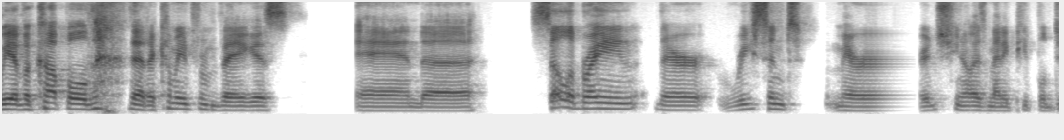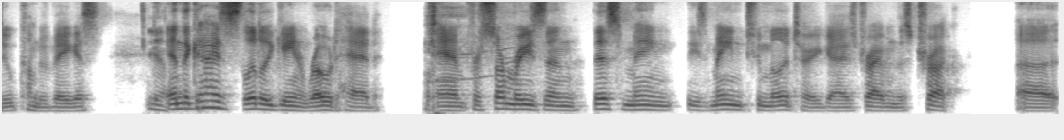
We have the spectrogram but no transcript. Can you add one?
We have a couple that are coming from Vegas and uh, celebrating their recent marriage. You know, as many people do come to Vegas, yeah. and the guy's literally getting roadhead. And for some reason, this main these main two military guys driving this truck, uh,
